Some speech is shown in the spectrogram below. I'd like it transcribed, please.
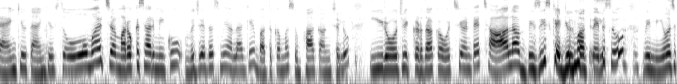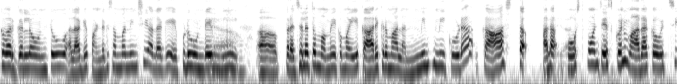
Thank you thank you so much మరొకసారి మీకు విజయదశమి అలాగే బతుకమ్మ శుభాకాంక్షలు. ఈ రోజు ఇక్కడ దాకా వచ్చి అంటే చాలా బిజీ స్కెడ్యూల్ మాకు తెలుసు. మీ నియోజకవర్గంలో ఉంటూ అలాగే పండుగ సంబంధించి అలాగే ఎప్పుడు ఉండే మీ ప్రజలతో మమేకమయ్యే కార్యక్రమాలన్నింటినీ కూడా కాస్త అలా పోస్ట్ పోన్ చేసుకొని మా దాకా వచ్చి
